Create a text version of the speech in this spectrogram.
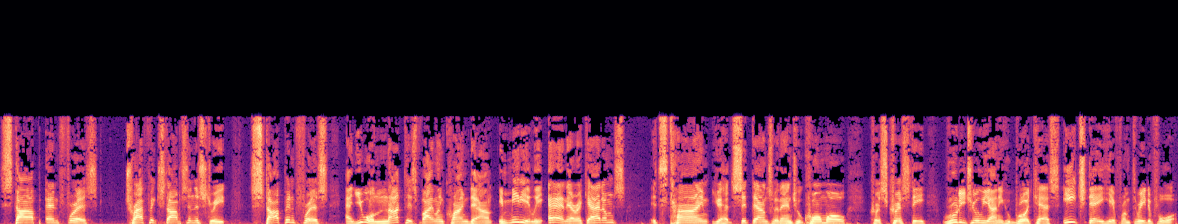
Stop and frisk. Traffic stops in the street, stop and frisk, and you will knock this violent crime down immediately. And Eric Adams, it's time. You had sit downs with Andrew Cuomo, Chris Christie, Rudy Giuliani, who broadcasts each day here from 3 to 4.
